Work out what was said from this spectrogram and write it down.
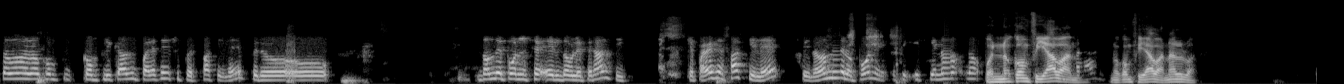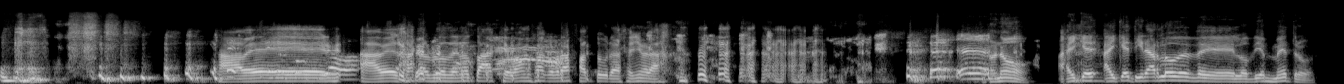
todo lo compli- complicado y parece súper fácil, ¿eh? Pero ¿dónde pones el doble penalti? Que parece fácil, ¿eh? Pero ¿dónde lo pone? Es que, es que no, no. Pues no confiaban, no confiaban, Alba. A ver, a ver, saca el blog de notas que vamos a cobrar factura, señora. No, no, hay que, hay que tirarlo desde los 10 metros.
